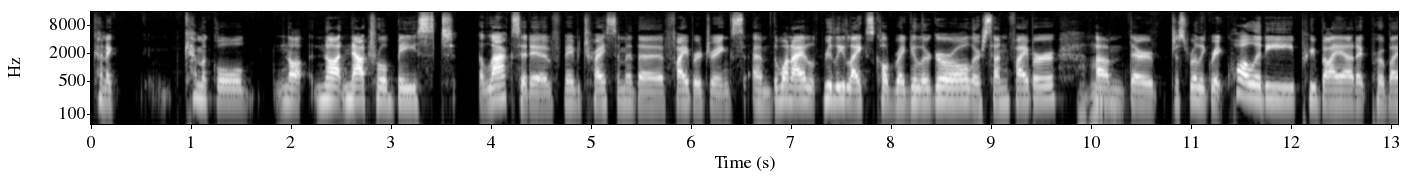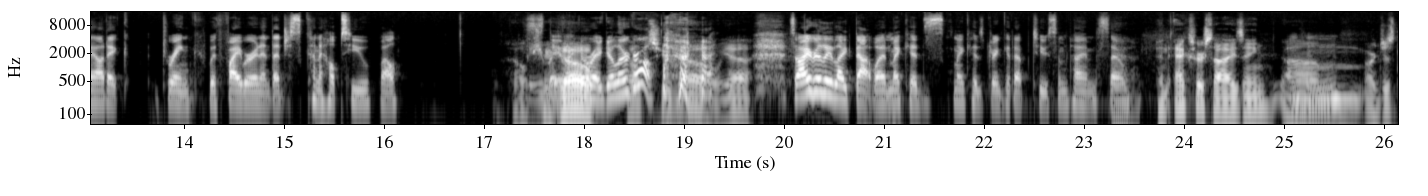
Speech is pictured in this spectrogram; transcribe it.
kind of chemical, not not natural based laxative. Maybe try some of the fiber drinks. Um, the one I really like is called Regular Girl or Sun Fiber. Um, they're just really great quality prebiotic, probiotic drink with fiber in it that just kind of helps you. Well, helps Be you like a go. regular girl. Helps you go. Yeah. so I really like that one. My kids, my kids drink it up too sometimes. So Yeah. And exercising, mm-hmm. um, or just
